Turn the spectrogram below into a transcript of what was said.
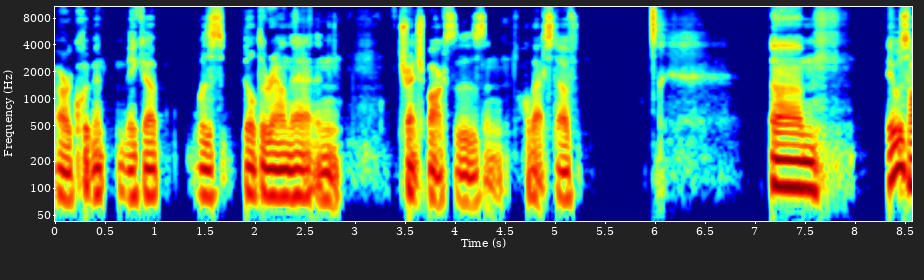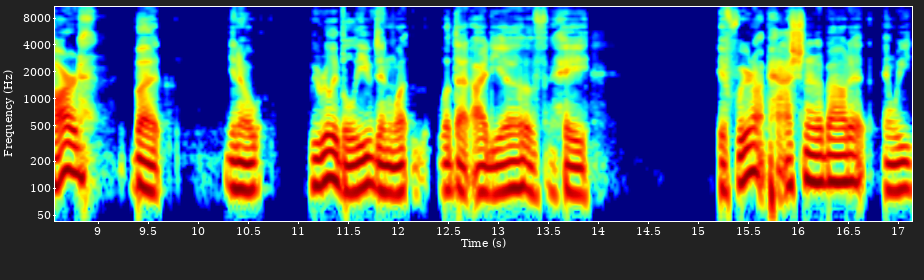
our equipment makeup was built around that, and trench boxes and all that stuff. Um, it was hard, but you know, we really believed in what what that idea of hey, if we're not passionate about it and we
